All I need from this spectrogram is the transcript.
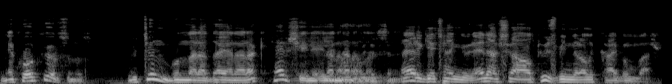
Ne korkuyorsunuz? Bütün bunlara dayanarak her şeyini elinden alabilirsiniz. Her geçen gün en aşağı 600 bin liralık kaybım var.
